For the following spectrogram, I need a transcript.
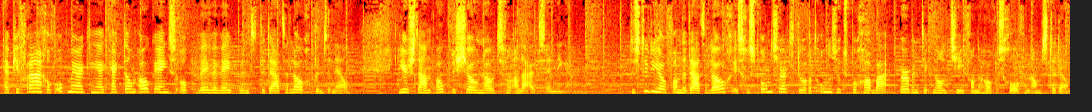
Heb je vragen of opmerkingen? Kijk dan ook eens op www.dedataloog.nl. Hier staan ook de show notes van alle uitzendingen. De studio van de Dataloog is gesponsord door het onderzoeksprogramma Urban Technology van de Hogeschool van Amsterdam.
